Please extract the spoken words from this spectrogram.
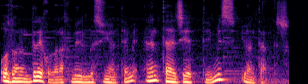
ozonun direkt olarak verilmesi yöntemi en tercih ettiğimiz yöntemdir.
